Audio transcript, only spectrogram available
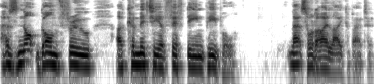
has not gone through a committee of 15 people. That's what I like about it.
